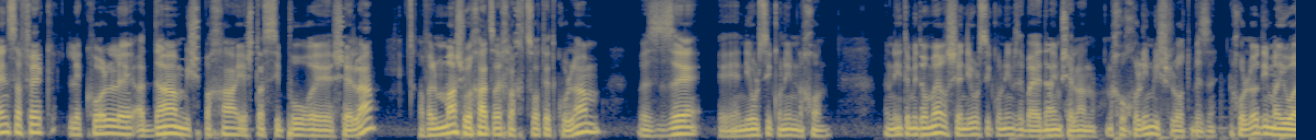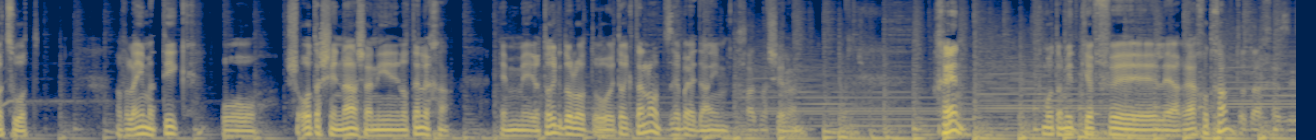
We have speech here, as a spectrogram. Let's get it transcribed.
אין ספק, לכל אה, אדם, משפחה, יש את הסיפור שלה, אבל משהו אחד צריך לחצות את כולם, וזה ניהול סיכונים נכון. אני תמיד אומר שניהול סיכונים זה בידיים שלנו, אנחנו יכולים לשלוט בזה, אנחנו לא יודעים מה יהיו התשואות. אבל האם התיק או שעות השינה שאני נותן לך הן יותר גדולות או יותר קטנות, זה בידיים. שלנו. חן, כמו תמיד כיף אה, לארח אותך. תודה, חזי.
